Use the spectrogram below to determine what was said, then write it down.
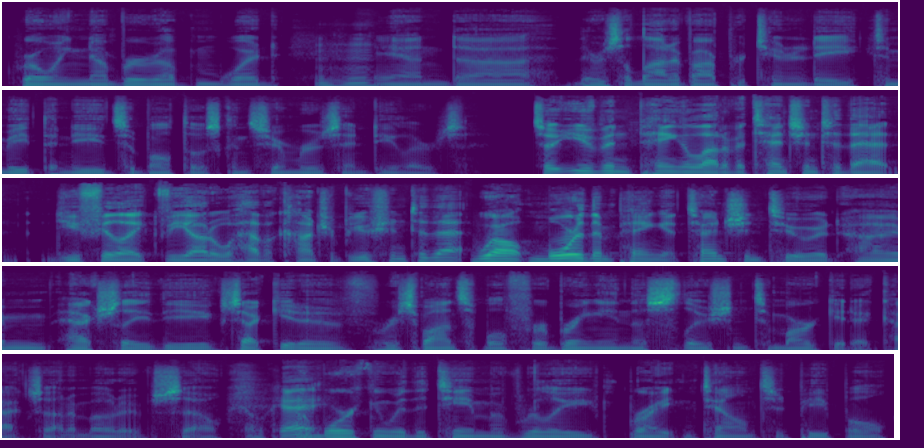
growing number of them would. Mm-hmm. And uh, there's a lot of opportunity to meet the needs of both those consumers and dealers. So you've been paying a lot of attention to that. Do you feel like vAuto will have a contribution to that? Well, more than paying attention to it, I'm actually the executive responsible for bringing the solution to market at Cox Automotive. So okay. I'm working with a team of really bright and talented people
